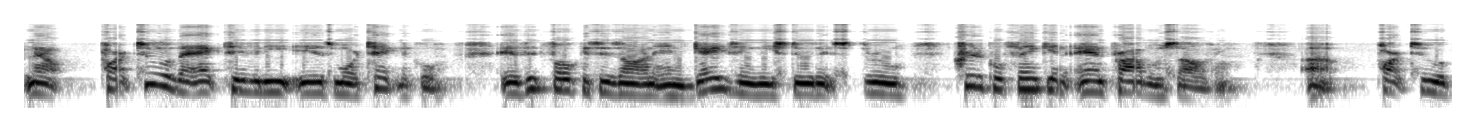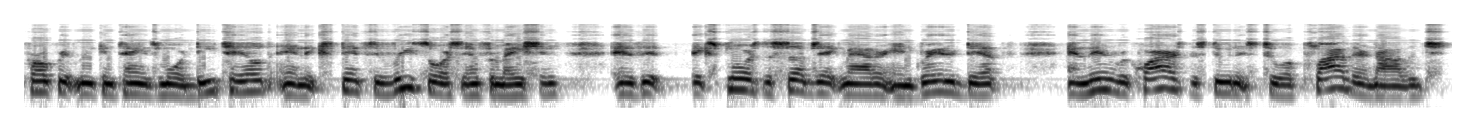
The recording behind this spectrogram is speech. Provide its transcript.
Now part two of the activity is more technical as it focuses on engaging these students through critical thinking and problem solving. Uh, Part 2 appropriately contains more detailed and extensive resource information as it explores the subject matter in greater depth and then requires the students to apply their knowledge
